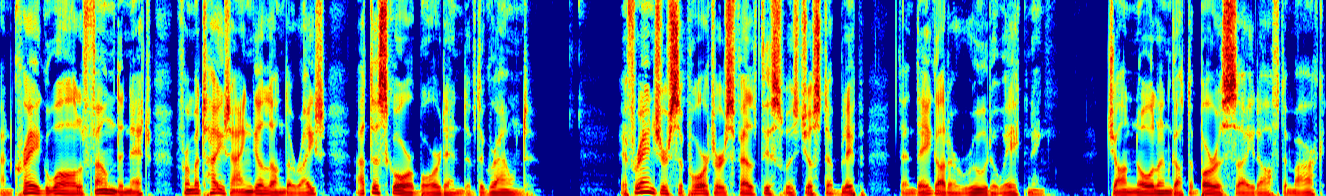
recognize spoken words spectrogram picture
and Craig Wall found the net from a tight angle on the right at the scoreboard end of the ground. If Ranger supporters felt this was just a blip, then they got a rude awakening. John Nolan got the Borris side off the mark,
